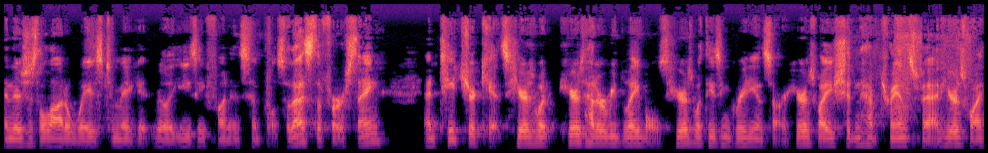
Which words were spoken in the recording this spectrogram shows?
and there's just a lot of ways to make it really easy, fun, and simple. So that's the first thing. And teach your kids. Here's what, here's how to read labels. Here's what these ingredients are. Here's why you shouldn't have trans fat. Here's why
